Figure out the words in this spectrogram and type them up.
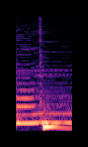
Müzik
